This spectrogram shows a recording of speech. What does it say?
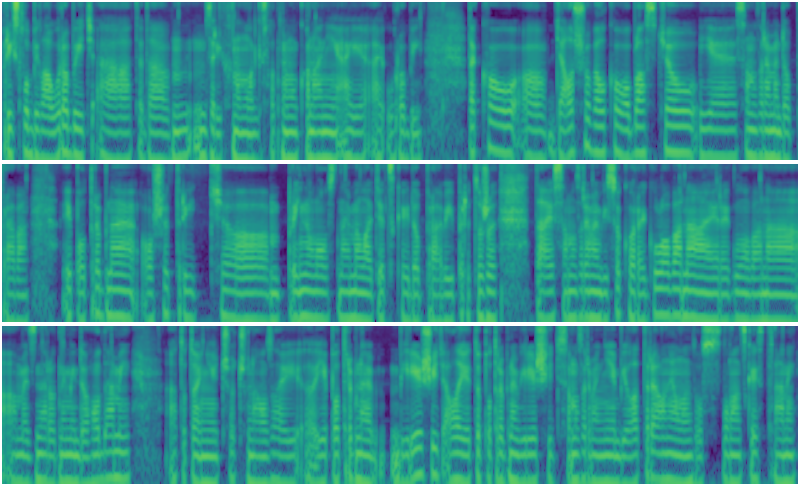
prislúbila urobiť a teda v zrýchlenom legislatívnom konaní aj, aj urobí. Takou e, ďalšou veľkou oblasťou je samozrejme doprava. Je potrebné ošetriť e, plynulosť najmä leteckej dopravy, pretože tá je samozrejme vysoko regulovaná, je regulovaná medzinárodnými dohodami a toto je niečo, čo naozaj e, je potrebné vyriešiť, ale je to potrebné vyriešiť samozrejme nie bilaterálne len zo slovenskej strany,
